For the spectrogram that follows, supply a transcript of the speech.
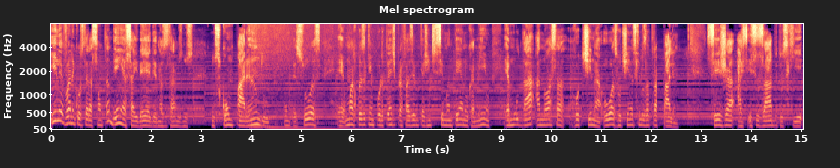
E levando em consideração também essa ideia de nós estarmos nos nos comparando com pessoas, é uma coisa que é importante para fazer com que a gente se mantenha no caminho é mudar a nossa rotina ou as rotinas que nos atrapalham. Seja esses hábitos que,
